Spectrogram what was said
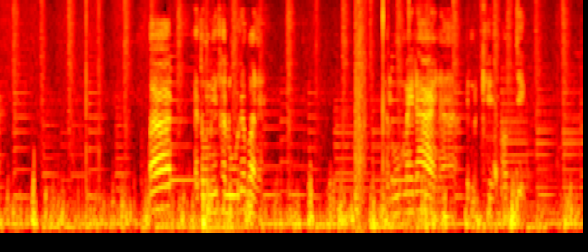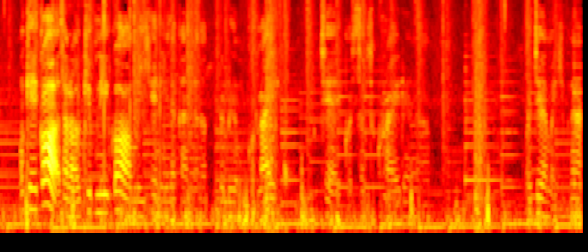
ปตัดไอตรงนี้ทะลุได้ป่ะเนี่ยทะลุไม่ได้นะ เป็นแค่ object โอเคก็สำหรับคลิปนี้ก็มีแค่นี้แล้วกันนะครับอย่าลืมกดไลค์กดแชร์กด subscribe ด้วยนะครับไว้เจอกันใหม่คลิปหน้า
